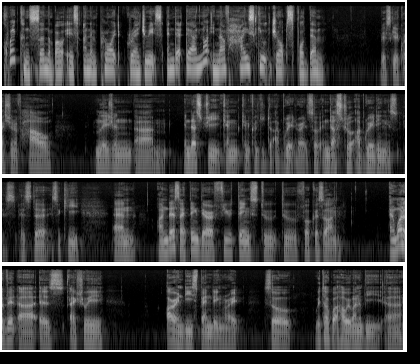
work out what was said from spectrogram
quite concerned about is unemployed graduates and that there are not enough high skilled jobs for them. Basically, a question of how Malaysian um, industry can can continue to upgrade, right? So industrial upgrading is, is, is the is the key. And on this, I think there are a few things to to focus on. And one of it uh, is actually R and D spending, right? So we talk about how we want to be uh,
